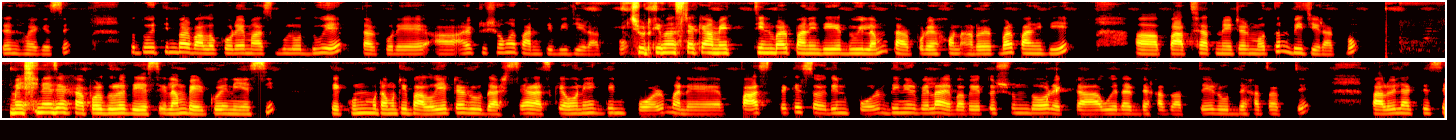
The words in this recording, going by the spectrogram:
চেঞ্জ হয়ে গেছে। তো দুই, তিনবার ভালো করে মাছগুলো ধুয়ে তারপরে আরেকটু সময় পানিতে ভিজিয়ে রাখব। শুটকি মাছটাকে আমি তিনবার পানি দিয়ে ধুইলাম। তারপরে এখন আরও একবার পানি দিয়ে পাঁচ, সাত মিনিটের মতন ভিজিয়ে রাখব। মেশিনে যে কাপড়গুলো দিয়েছিলাম, বের করে নিয়েছি। দেখুন, মোটামুটি ভালোই একটা রোদ আসছে। আর আজকে অনেক দিন পর মানে পাঁচ থেকে ছয় দিন পর, দিনের বেলা এভাবে এত সুন্দর একটা ওয়েদার দেখা যাচ্ছে, রোদ দেখা যাচ্ছে। ভালোই লাগতেছে।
